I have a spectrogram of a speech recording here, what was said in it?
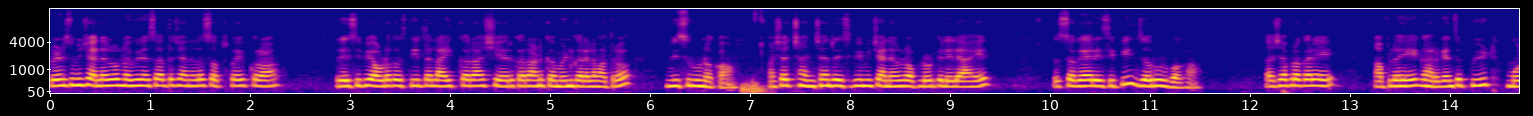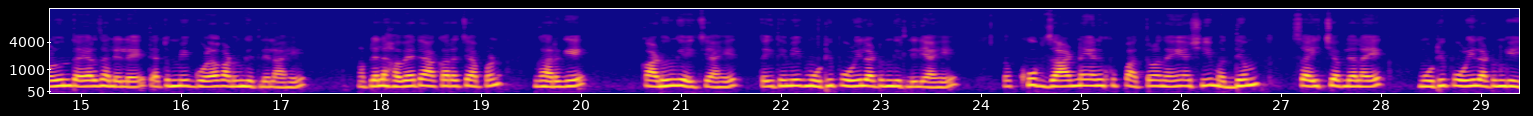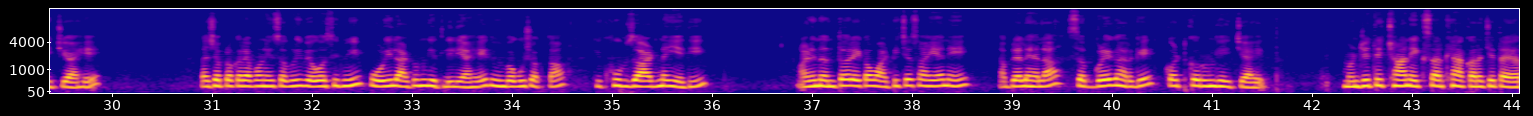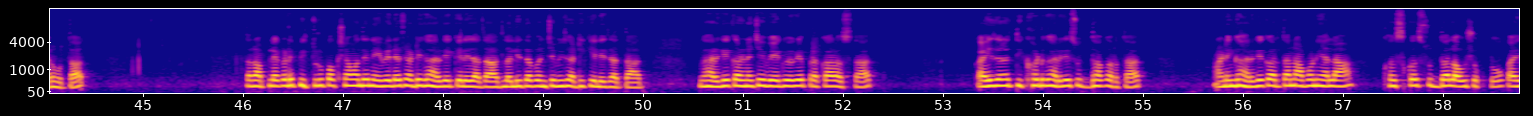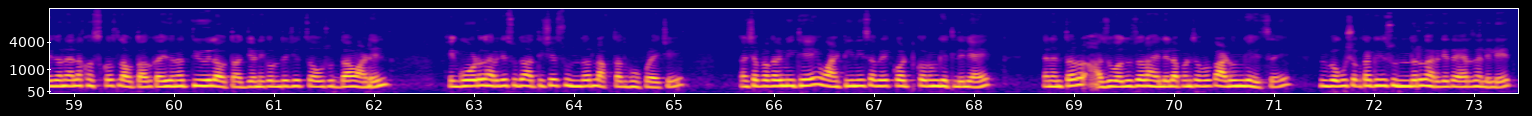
फ्रेंड्स तुम्ही चॅनलवर नवीन असाल तर चॅनलला सबस्क्राईब करा. रेसिपी आवडत असतील तर लाईक करा शेअर करा आणि कमेंट करायला मात्र विसरू नका. अशा छान छान रेसिपी मी चॅनलवर अपलोड केलेल्या आहेत. तर सगळ्या रेसिपी जरूर बघा. अशा प्रकारे आपलं हे घारग्यांचं पीठ मळून तयार झालेलं आहे. त्यातून मी एक गोळा काढून घेतलेला आहे. आपल्याला हव्या त्या आकाराचे आपण घारगे काढून घ्यायचे आहेत. तर इथे मी एक मोठी पोळी लाटून घेतलेली आहे. तर खूप जाड नाही आणि खूप पातळ नाही अशी मध्यम साईजची आपल्याला एक मोठी पोळी लाटून घ्यायची आहे. तशा प्रकारे आपण हे सगळी व्यवस्थित मी पोळी लाटून घेतलेली आहे. तुम्ही बघू शकता की खूप जाड नाही आहे ती. आणि नंतर एका वाटीच्या साह्याने आपल्याला ह्याला सगळे घारगे कट करून घ्यायचे आहेत. म्हणजे ते छान एकसारख्या आकाराचे तयार होतात. तर आपल्याकडे पितृपक्षामध्ये नैवेद्यासाठी घारगे केले जातात ललिता पंचमीसाठी केले जातात. घारगे करण्याचे वेगवेगळे प्रकार असतात. काही जण तिखट घारगेसुद्धा करतात. आणि घारगे करताना आपण ह्याला खसखससुद्धा लावू शकतो. काही जण याला खसखस लावतात काही जण तीळ लावतात जेणेकरून त्याची चवसुद्धा वाढेल. हे गोड घारगेसुद्धा अतिशय सुंदर लागतात भोपळ्याचे. अशा प्रकारे मी इथे वाटीने सगळे कट करून घेतलेले आहेत. त्यानंतर आजूबाजूचं राहिलेलं आपण सगळं काढून घ्यायचं आहे तुम्ही बघू शकता किती सुंदर घारगे तयार झालेले आहेत.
